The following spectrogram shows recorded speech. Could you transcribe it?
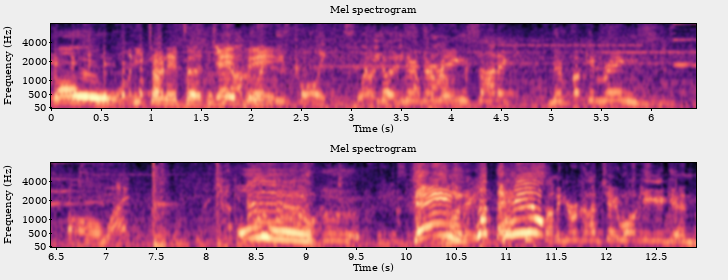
Whoa, he turned it into a Here, I'll JPEG. these coins. Let me, They're, let me they're, they're rings, Sonic. They're fucking rings. Uh oh. What? Oh, dang! What the hell? Sonic, you're caught jaywalking again.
